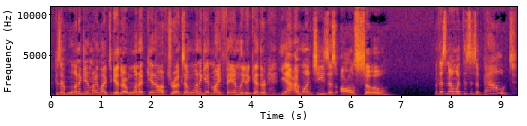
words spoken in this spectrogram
because I want to get my life together. I want to get off drugs. I want to get my family together. Yeah, I want Jesus also. But that's not what this is about.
